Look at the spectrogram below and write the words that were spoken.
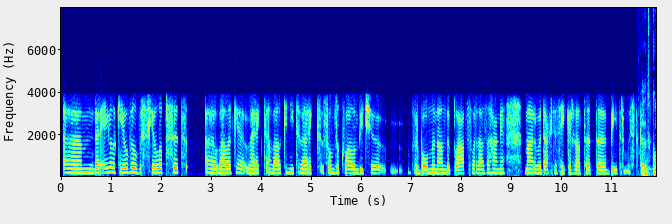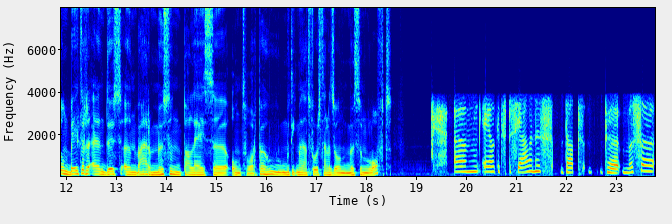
ehm er eigenlijk heel veel verschil op zit. Eh, welke werkt en welke niet werkt. Soms ook wel een beetje verbonden aan de plaats waar dat ze hangen. Maar we dachten zeker dat het eh, beter moest kunnen. Het kon beter en dus een waar mussenpaleis eh, ontworpen. Hoe moet ik me dat voorstellen, zo'n mussenloft? Ehm, eigenlijk het speciale is dat de mussen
